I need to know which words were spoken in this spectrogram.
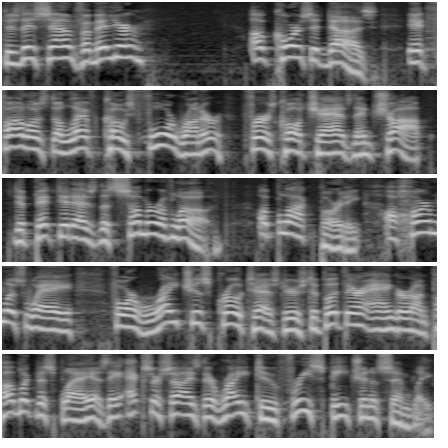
Does this sound familiar? Of course it does. It follows the left coast forerunner, first called Chaz, then Chop, depicted as the Summer of Love, a block party, a harmless way for righteous protesters to put their anger on public display as they exercise their right to free speech and assembly.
